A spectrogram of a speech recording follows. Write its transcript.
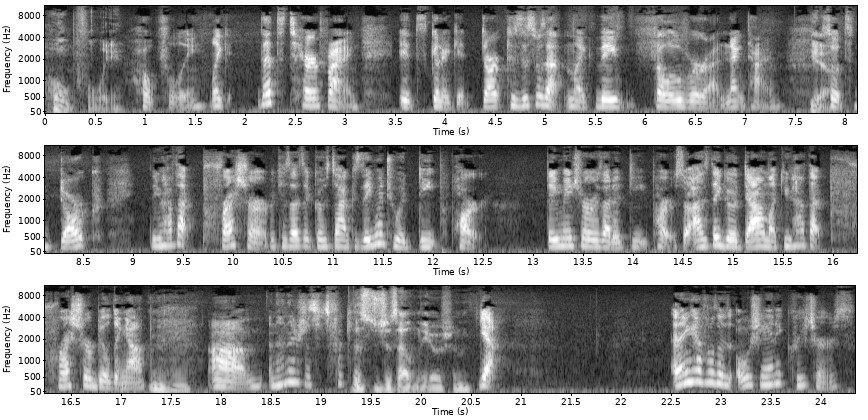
hopefully. hopefully like that's terrifying it's gonna get dark because this was at like they fell over at nighttime Yeah. so it's dark you have that pressure because as it goes down because they went to a deep part they made sure it was at a deep part so as they go down like you have that pressure building up um and then there's just fucking Mm-hmm. This is just out in the ocean. yeah and then you have all those oceanic creatures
